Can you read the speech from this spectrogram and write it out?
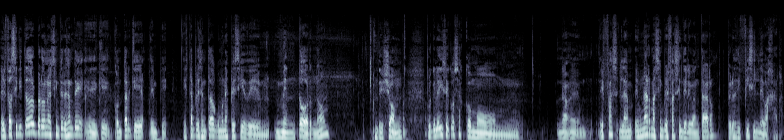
El facilitador, perdón, es interesante eh, que contar que em, eh, está presentado como una especie de mm, mentor, ¿no? De John, porque le dice cosas como mm, la- eh, es fácil, la- un arma siempre es fácil de levantar, pero es difícil de bajar.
